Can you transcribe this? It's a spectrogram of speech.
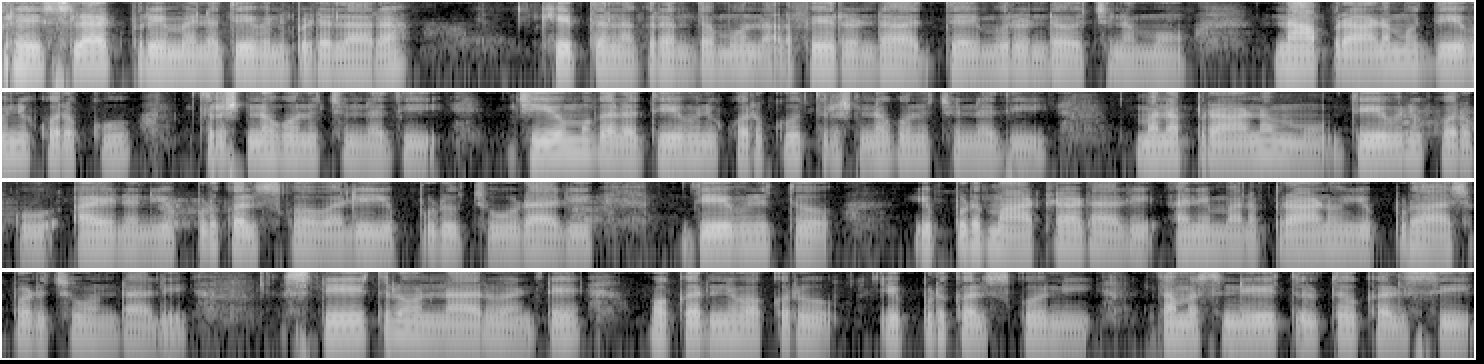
ప్రైస్లాట్ ప్రేమైన దేవుని బిడలారా కీర్తన గ్రంథము నలభై రెండో అధ్యాయము రెండో వచనము. నా ప్రాణము దేవుని కొరకు తృష్ణగొనుచున్నది జీవము గల దేవుని కొరకు తృష్ణగొనుచున్నది. మన ప్రాణము దేవుని కొరకు ఆయనను ఎప్పుడు కలుసుకోవాలి ఎప్పుడు చూడాలి దేవునితో ఎప్పుడు మాట్లాడాలి అని మన ప్రాణం ఎప్పుడు ఆశపడుచూ ఉండాలి. స్నేహితులు ఉన్నారు అంటే ఒకరిని ఒకరు ఎప్పుడు కలుసుకొని తమ స్నేహితులతో కలిసి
